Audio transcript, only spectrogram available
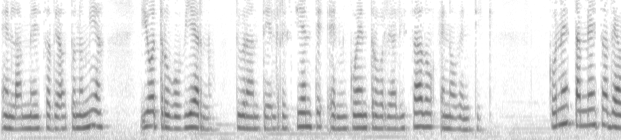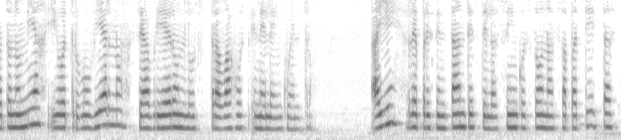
en la Mesa de Autonomía y otro gobierno durante el reciente encuentro realizado en Oventic. Con esta Mesa de Autonomía y otro gobierno se abrieron los trabajos en el encuentro. Allí, representantes de las cinco zonas zapatistas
